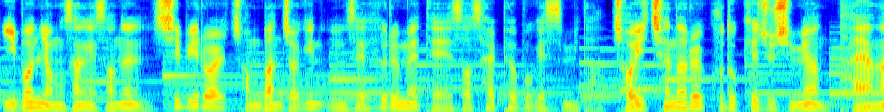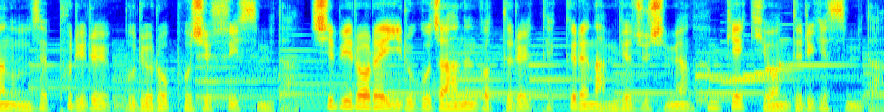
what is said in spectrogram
이번 영상에서는 11월 전반적인 운세 흐름에 대해서 살펴보겠습니다. 저희 채널을 구독해 주시면 다양한 운세 풀이를 무료로 보실 수 있습니다. 11월에 이루고자 하는 것들을 댓글에 남겨주시면 함께 기원 드리겠습니다.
